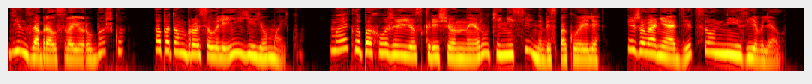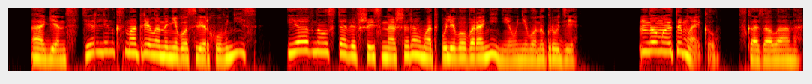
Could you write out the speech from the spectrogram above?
Дин забрал свою рубашку, а потом бросил Ли ее майку. Майкла, похоже, ее скрещенные руки не сильно беспокоили, и желание одеться он не изъявлял. Агент Стерлинг смотрела на него сверху вниз, явно уставившись на шрам от пулевого ранения у него на груди. «Думаю, ты Майкл», — сказала она.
